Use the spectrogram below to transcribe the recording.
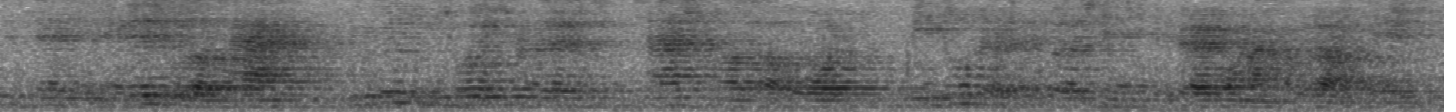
systems is negligible and you could enjoy transactional support with no perceptible change in the performance of your application.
